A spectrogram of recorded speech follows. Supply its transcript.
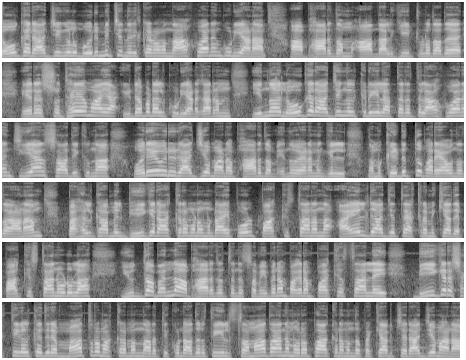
ലോകരാജ്യങ്ങളും ഒരുമിച്ച് നിൽക്കണമെന്ന ആഹ്വാനം കൂടിയാണ് ആ, ഭാരതം ആ, നൽകിയിട്ടുള്ളത്. അത് ഏറെ ശ്രദ്ധേയമായ ഇടപെടൽ കൂടിയാണ്. കാരണം ഇന്ന് ലോകരാജ്യങ്ങൾക്കിടയിൽ അത്തരത്തിൽ ആഹ്വാനം ചെയ്യാൻ സാധിക്കുന്ന ഒരേ ഒരു രാജ്യമാണ് ഭാരതം എന്ന് വേണമെങ്കിൽ നമുക്ക് എടുത്തു പറയാവുന്നതാണ്. പഹൽഗാമിൽ ഭീകരാക്രമണം ഉണ്ടായപ്പോൾ പാകിസ്ഥാൻ എന്ന അയൽ രാജ്യത്തെ ആക്രമിക്കാതെ പാകിസ്ഥാനോടുള്ള യുദ്ധമല്ല ഭാരതത്തിന്റെ സമീപനം. പകരം പാകിസ്ഥാനിലെ ഭീകരശക്തികൾക്കെതിരെ മാത്രം ആക്രമണം നടത്തിക്കൊണ്ട് അതിർത്തിയിൽ സമാധാനം ഉറപ്പാക്കണമെന്ന് പ്രഖ്യാപിച്ച രാജ്യമാണ്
